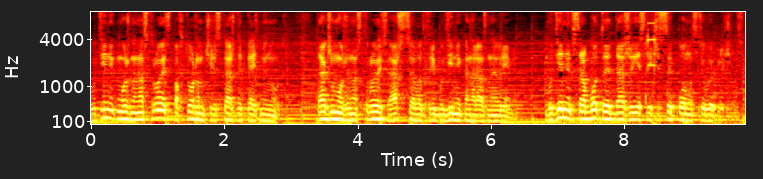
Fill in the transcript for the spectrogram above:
Будильник можно настроить с повтором через каждые 5 минут. Также можно настроить аж целых 3 будильника на разное время. Будильник сработает даже если часы полностью выключатся.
